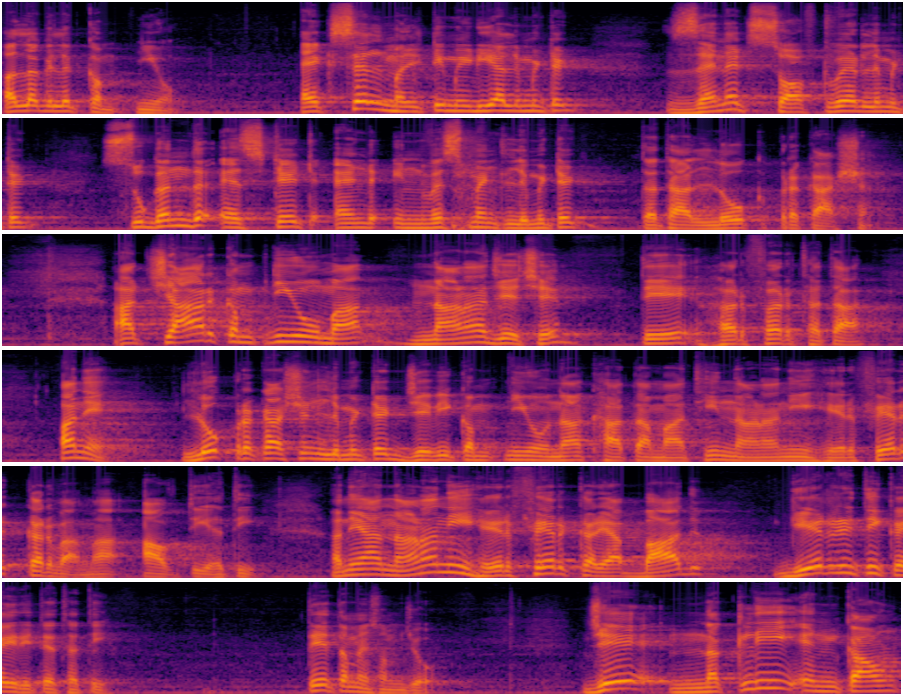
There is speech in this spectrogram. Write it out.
અલગ અલગ કંપનીઓ, Excel multimedia limited, Zenet software limited, Sugandh estate and investment limited તથા લોક પ્રકાશન. આ ચાર કંપનીઓમાં નાણાં જે છે તે હરફર થતા અને લોક પ્રકાશન લિમિટેડ જેવી કંપનીઓના ખાતામાંથી નાણાંની હેરફેર કરવામાં આવતી હતી. અને આ નાણાંની હેરફેર કર્યા બાદ ગેરરીતિ કઈ રીતે થતી? તે તમે સમજો. જે નકલી એન્કાઉન્ટ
